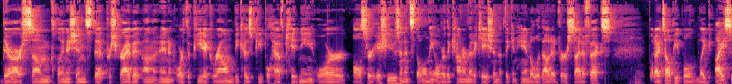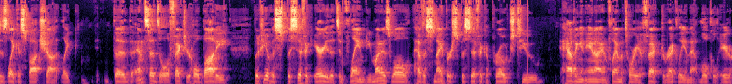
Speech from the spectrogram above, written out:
there are some clinicians that prescribe it on the, in an orthopedic realm because people have kidney or ulcer issues, and it's the only over the counter medication that they can handle without adverse side effects. But I tell people like ice is like a spot shot. Like the the NSAIDs will affect your whole body, but if you have a specific area that's inflamed, you might as well have a sniper specific approach to having an anti-inflammatory effect directly in that local area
